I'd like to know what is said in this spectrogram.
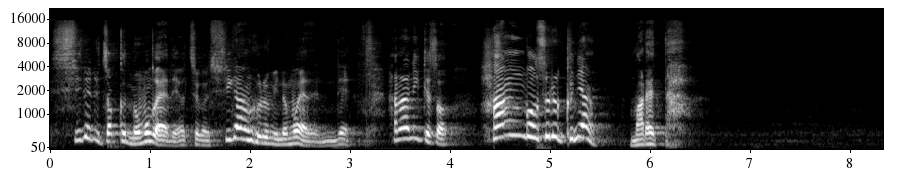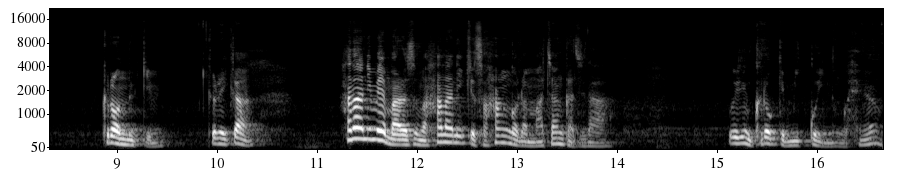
시대를 조금 넘어가야 돼요. 지금 시간 흐름이 넘어야 되는데 하나님께서 한 것을 그냥 말했다. 그런 느낌. 그러니까 하나님의 말씀은 하나님께서 한 거랑 마찬가지다. 우리는 그렇게 믿고 있는 거예요.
